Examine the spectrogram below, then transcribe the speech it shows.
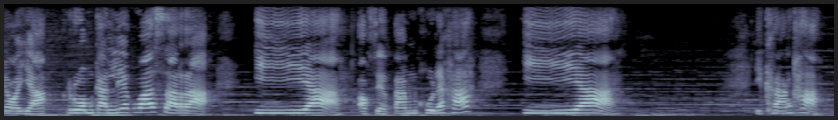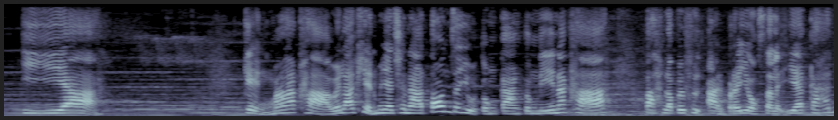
ยอยักษ์ รวมกันเรียกว่าสระเอีย ออกเสียงตามคุณครูนะคะ เอีย อีกครั้งค่ะ เอีย เก่งมากค่ะ เวลาเขียนพยัญชนะต้นจะอยู่ตรงกลางตรงนี้นะคะไปะเราไปฝึกอ่านประโยคสระเอียกัน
